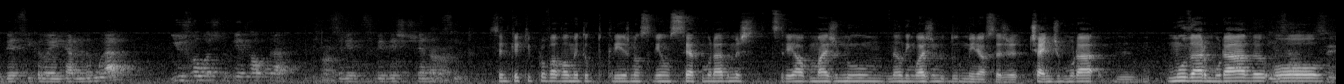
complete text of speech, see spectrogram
identificador interno da morada, e os valores que tu querias alterar. Seria, seria deste género assim. Sendo que aqui provavelmente o que tu querias não seria um set morada, mas seria algo mais no, na linguagem do domínio, ou seja, change morada, mudar morada Exato. ou, Sim.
